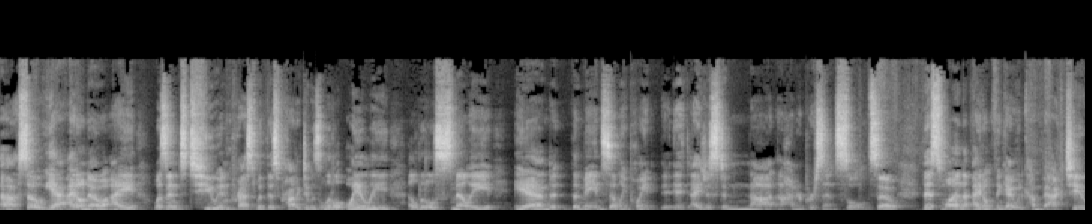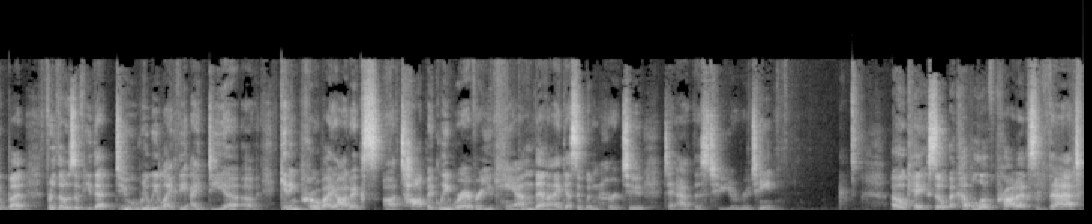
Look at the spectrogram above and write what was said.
Uh, so yeah, I don't know. I wasn't too impressed with this product. It was a little oily, a little smelly, and the main selling point, it, I just am not 100% sold. So this one, I don't think I would come back to, but for those of you that do really like the idea of getting probiotics uh, topically wherever you can, then I guess it wouldn't hurt to, to add this to your routine. Okay, so a couple of products that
